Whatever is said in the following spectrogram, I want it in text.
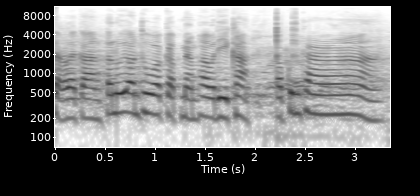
จากรายการตะลุยออนทัวร์กับแหม่มภาวดีค่ะ ขอบคุณค่ะ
